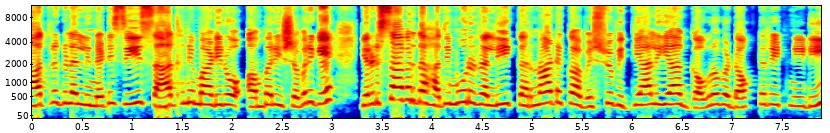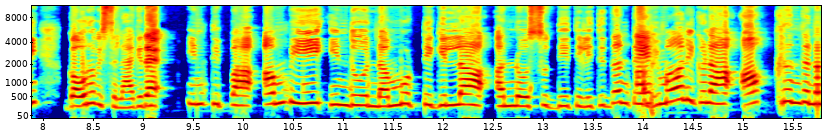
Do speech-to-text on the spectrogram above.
ಪಾತ್ರಗಳಲ್ಲಿ ನಟಿಸಿ ಸಾಧನೆ ಮಾಡಿರೋ ಅಂಬರೀಷ್ ಅವರಿಗೆ ಎರಡ್ ಸಾವಿರದ ಹದಿಮೂರರಲ್ಲಿ ಕರ್ನಾಟಕ ವಿಶ್ವವಿದ್ಯಾಲಯ ಗೌರವ ಡಾಕ್ಟರೇಟ್ ನೀಡಿ ಗೌರವಿಸಲಾಗಿದೆ. ಇಂತಿಪ್ಪ ಅಂಬಿ ಇಂದು ನಮ್ಮೊಟ್ಟಿಗಿಲ್ಲ ಅನ್ನೋ ಸುದ್ದಿ ತಿಳಿತಿದ್ದಂತೆ ಅಭಿಮಾನಿಗಳ ಆಕ್ರಂದನ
